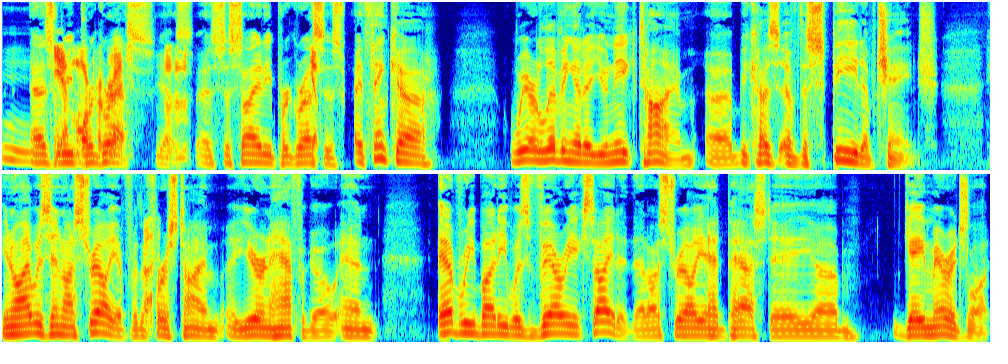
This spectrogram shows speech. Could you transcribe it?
Mm. As Yeah, we more progress, yes, progressive. as society progresses, I think uh, we are living at a unique time uh, because of the speed of change. You know, I was in Australia for the first time a year and a half ago, and everybody was very excited that Australia had passed a um, gay marriage law.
